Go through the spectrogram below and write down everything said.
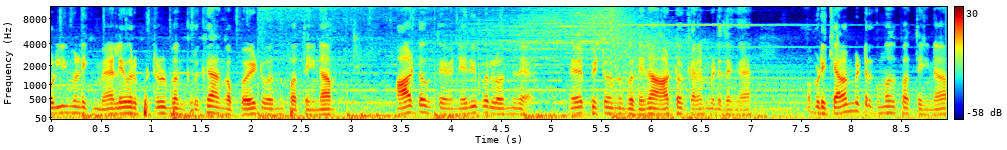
கொல்லிமலைக்கு மேலே ஒரு பெட்ரோல் பங்க் இருக்குது அங்கே போயிட்டு வந்து பார்த்திங்கன்னா ஆட்டோவுக்கு தேவையான எரிபொருள் வந்து நிரப்பிட்டு வந்து பார்த்தீங்கன்னா ஆட்டோ கிளம்பிடுதுங்க. அப்படி கிளம்பிட்டு இருக்கும்போது பார்த்தீங்கன்னா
